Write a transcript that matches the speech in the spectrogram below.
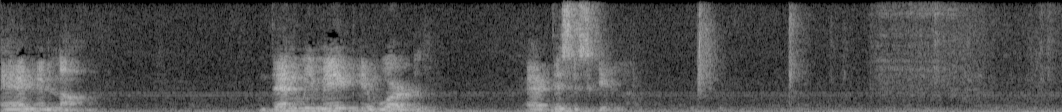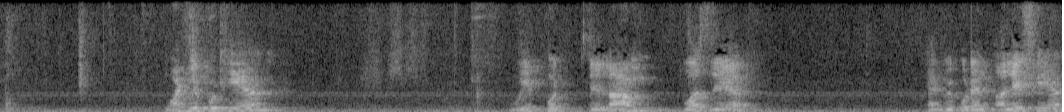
and and Lam, then we make a word at this scale. What we put here, we put the lam was there and we put an alif here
